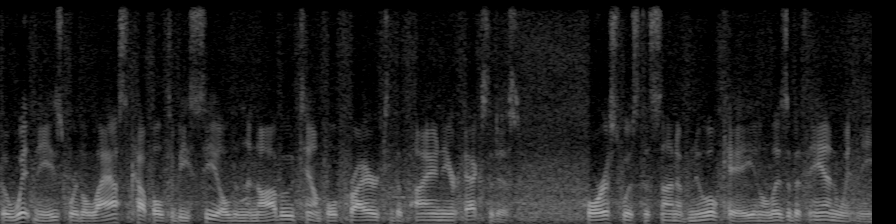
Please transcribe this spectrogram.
The Whitneys were the last couple to be sealed in the Nauvoo Temple prior to the pioneer exodus. Horace was the son of Newel K. and Elizabeth Ann Whitney,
